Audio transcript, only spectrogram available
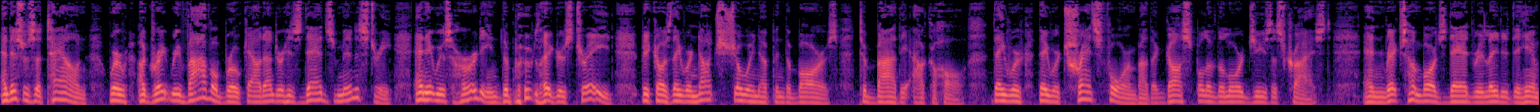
And this was a town where a great revival broke out under his dad's ministry. And it was hurting the bootleggers trade because they were not showing up in the bars to buy the alcohol. They were, they were transformed by the gospel of the Lord Jesus Christ. And Rex Humbard's dad related to him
